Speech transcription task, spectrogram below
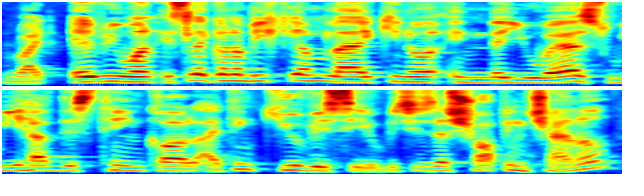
right? Everyone it's like going to become like you know in the us we have this thing called i think qvc which is a shopping channel.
